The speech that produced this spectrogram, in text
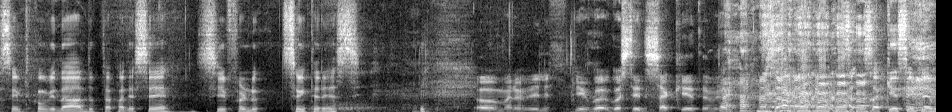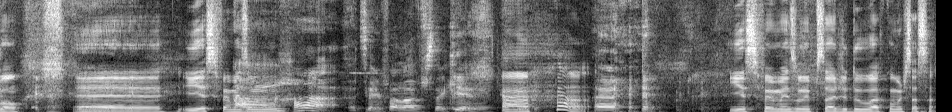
sempre convidado para aparecer, se for do seu interesse. Oh, maravilha. E eu go- gostei do saque também. Isso aqui sempre é bom. É, e esse foi mais um. Ahá! Sem falar pra isso aqui, né? Aham. É. E esse foi mais um episódio do A Conversação.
